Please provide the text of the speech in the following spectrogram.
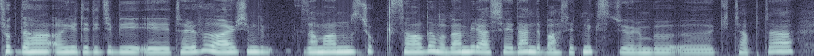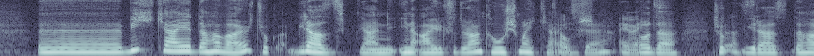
çok daha ayırt edici bir e, tarafı var. Şimdi zamanımız çok kısaldı ama ben biraz şeyden de bahsetmek istiyorum bu e, kitapta. E, bir hikaye daha var. Çok birazcık yani yine ayrıksı duran kavuşma hikayesi. Kavuşma, evet. O da çok biraz, biraz daha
